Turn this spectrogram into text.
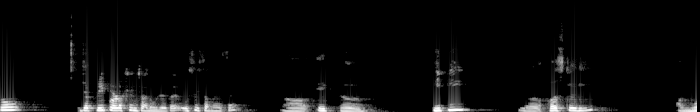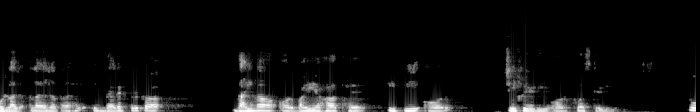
तो जब प्री प्रोडक्शन चालू हो जाता है, उसी समय से एक EP first AD on board लाया जाता है। एक डायरेक्टर का दाहिना और बाह्य हाथ है ईपी और चीफ एडी और फ़र्स्ट एडी तो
